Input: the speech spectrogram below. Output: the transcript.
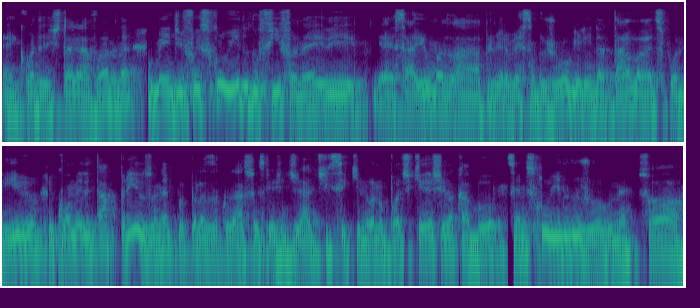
é, enquanto a gente tá gravando, né? O Mendy foi excluído do FIFA, né? Ele é, saiu uma, a primeira versão do jogo, ele ainda estava disponível e como ele tá preso, né? Pelas acusações que a gente já disse aqui no, no podcast, ele acabou sendo excluído do jogo, né? Só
